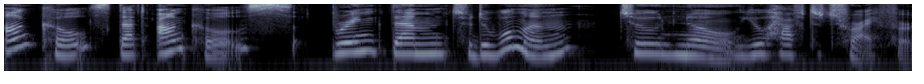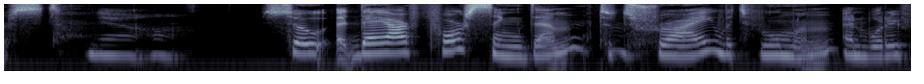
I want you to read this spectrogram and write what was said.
uncles, that uncles bring them to the woman to know you have to try first. Yeah. huh. So uh, they are forcing them to try with women. And what if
